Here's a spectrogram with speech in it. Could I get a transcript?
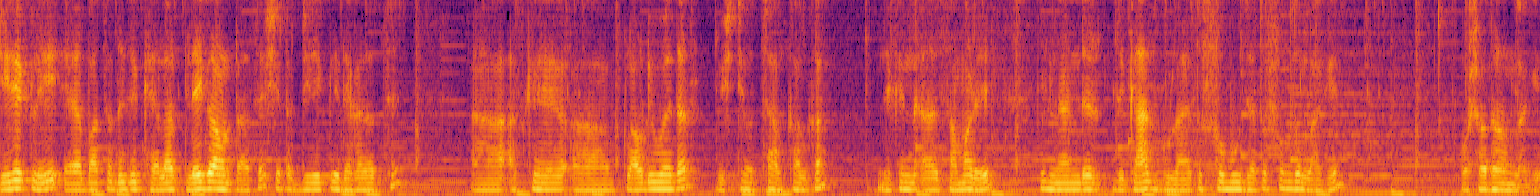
ডিরেক্টলি বাচ্চাদের যে খেলার প্লেগ্রাউন্ডটা আছে, সেটা ডিরেক্টলি দেখা যাচ্ছে। আজকে ক্লাউডি ওয়েদার বৃষ্টি হচ্ছে হালকা হালকা। দেখেন সামারে ফিনল্যান্ডের যে গাছগুলো, এত সবুজ, এত সুন্দর লাগে। অসাধারণ লাগে।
